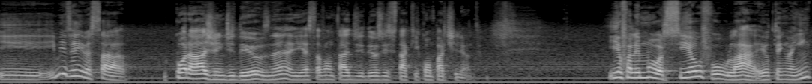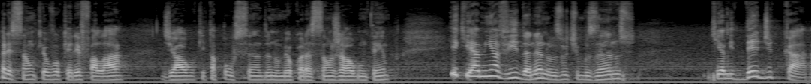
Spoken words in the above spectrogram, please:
E, e, me veio essa coragem de Deus, né? E essa vontade de Deus de estar aqui compartilhando. E eu falei, amor, se eu vou lá, eu tenho a impressão que eu vou querer falar de algo que está pulsando no meu coração já há algum tempo e que é a minha vida, né, nos últimos anos que é me dedicar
